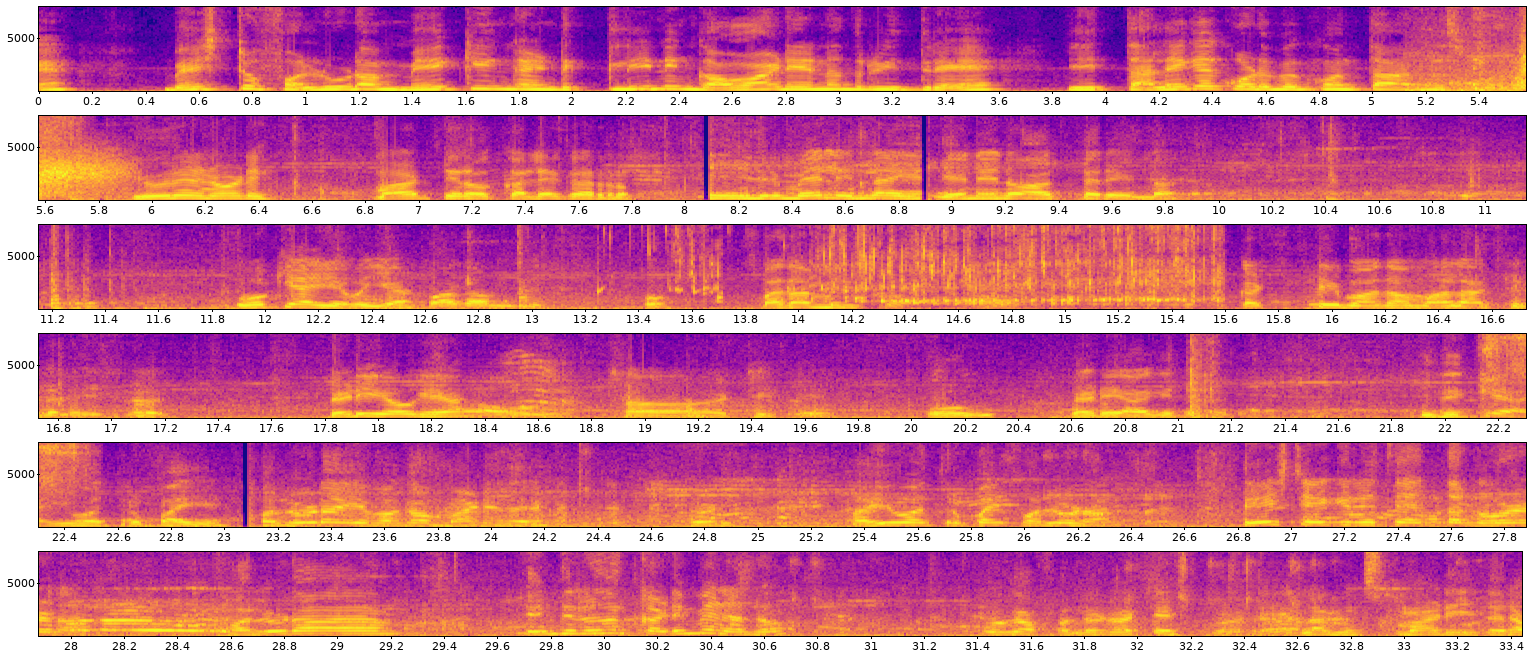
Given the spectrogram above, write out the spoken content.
best falooda making and cleaning award ಏನಾದರೂ ಇದ್ರೆ ಈ ತಲೆಗೆ ಕೊಡಬೇಕು ಅಂತ ಅನ್ನಿಸ್ಬಿಟ್ಟು ಇವರೇ ನೋಡಿ, ಮಾಡ್ತಿರೋ ಕಲೆಗಾರರು. ಇದ್ರ ಮೇಲೆ ಇನ್ನ ಏನೇನೋ ಆಗ್ತಾರೆ ಇನ್ನ? ಓಕೆ ಅಯ್ಯ ಭಯ್ಯ ಬಾದಾಮಿ ಬಾದಾಮ್ ಮಿಲ್ಕ್ ಗಟ್ಟಿ ಬಾದಾಮ್ ಹಾಲು ಹಾಕಿದ್ದಾರೆ ರೆಡಿ ಹೋಗ್ಯಾ ಹಾಂ ಟೀಕೆ ಹೋಗಿ ರೆಡಿ ಆಗಿದೆ. ಇದಕ್ಕೆ ಐವತ್ತು ರೂಪಾಯಿ. ಫಲೂಡ ಇವಾಗ ಮಾಡಿದ್ದಾರೆ. ನೋಡಿ ಐವತ್ತು ರೂಪಾಯಿ ಫಲೂಡ. ಟೇಸ್ಟ್ ಹೇಗಿರುತ್ತೆ ಅಂತ ನೋಡೋಣ. ಫಲೂಡ ತಿಂದಿರೋದು ಕಡಿಮೆ ನಾನು. ಇವಾಗ ಫಲೂಡ ಟೇಸ್ಟ್ ಮಾಡಿದೆ ಎಲ್ಲ ಮಿಕ್ಸ್ ಮಾಡಿ ಈ ಥರ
